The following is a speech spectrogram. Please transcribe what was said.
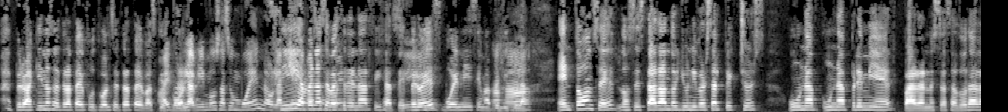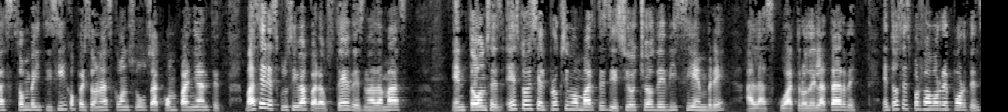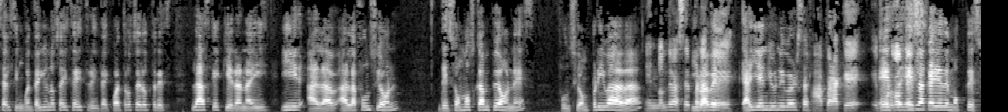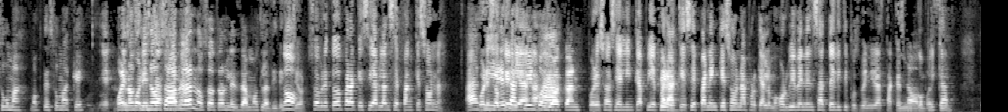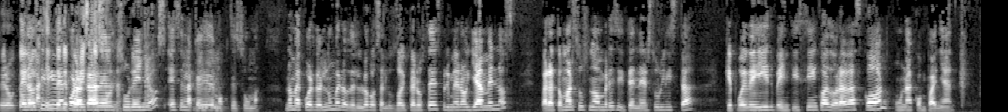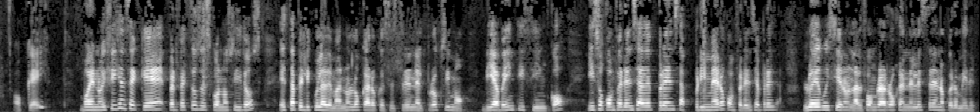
Pero aquí no se trata de fútbol, se trata de básquetbol. Ay, pero la vimos hace un buen, o la sí, apenas se va a estrenar, fíjate, Sí. pero es buenísima película. Ajá. Entonces, nos está dando Universal Pictures una, una premier para nuestras adoradas. Son 25 personas con sus acompañantes. Va a ser exclusiva para ustedes, nada más. Entonces, esto es el próximo martes 18 de diciembre a las 4 de la tarde. Entonces, por favor, repórtense al 5166-3403 las que quieran ahí ir a la, a la función de Somos Campeones, función privada, ¿En dónde va a ser para que ahí en Universal. Ah, para que eh, es, por dónde es la calle de Moctezuma. ¿Moctezuma qué? Eh, bueno, es por si nos zona. hablan, nosotros les damos la No, dirección. sobre todo para que si hablan sepan qué zona. Ah, sí, es aquí en Coyoacán. Por eso hacía el hincapié, Sí. para que sepan en qué zona, porque a lo mejor viven en satélite y pues venir hasta acá es No, muy pues complicado. sí. Pero toda Pero la si gente viven de por por, acá esta de zona. sureños, es en la calle de Moctezuma. No me acuerdo el número, de luego se los doy, pero ustedes primero llámenos para tomar sus nombres y tener su lista que puede ir 25 adoradas con un acompañante. ¿Ok? Bueno, y fíjense que Perfectos Desconocidos, esta película de Manolo Caro que se estrena el próximo día 25, hizo conferencia de prensa, primero conferencia de prensa, luego hicieron la alfombra roja en el estreno, pero miren,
